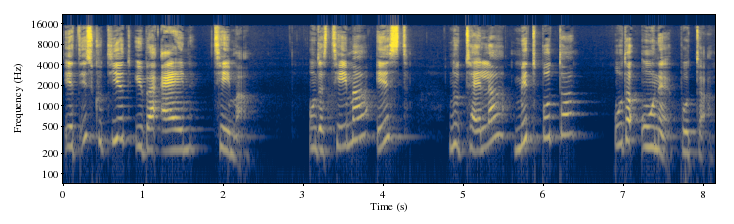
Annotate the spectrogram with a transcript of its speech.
ihr diskutiert über ein Thema. Und das Thema ist Nutella mit Butter oder ohne Butter.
